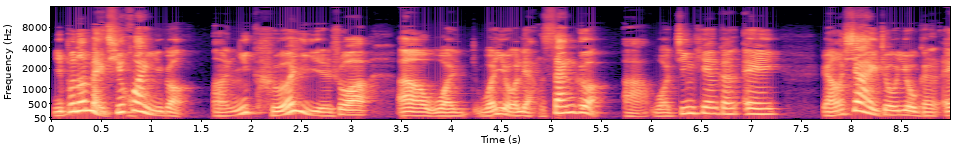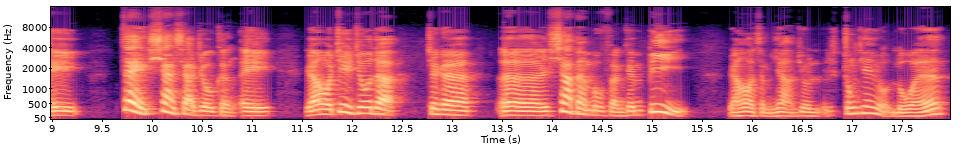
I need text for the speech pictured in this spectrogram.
你不能每期换一个啊。你可以说啊，我我有两三个啊，我今天跟 A，然后下一周又跟 A，再下下周跟 A，然后这周的这个呃下半部分跟 B。然后怎么样？就中间有轮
